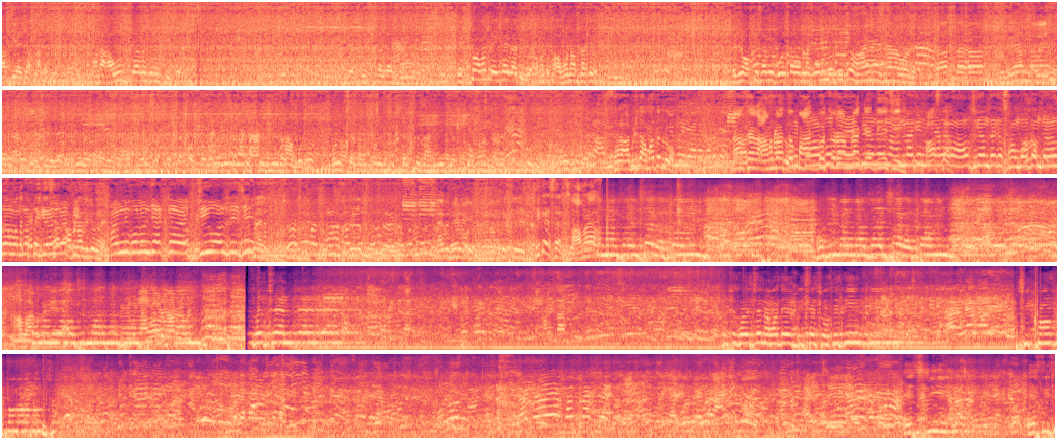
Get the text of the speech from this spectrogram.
দাবি আছে আপনার কাছে মানে হাউস দেওয়ার জন্য কী করবেন একটু আমাদের এইটাই দাবি আমরা তো পাবো না আপনাকে। সেদিন অফিস আমি বলতাম আপনাকে। কিছু হয় না স্যার আমাদের। হ্যাঁ বলুন। বলুন স্যার। স্যার আপনি তো আমাদের লোক। না স্যার আমরা তো পাঁচ বছর আপনাকে দিয়েছি। আপনাকে নিয়ে থেকে সম্বোধন জানালাম আপনাদের জন্য। আপনি বলুন যে একটা টিউবওয়েল দিয়েছি। ঠিক আছে স্যার। আমরা বলছেন উপস্থিত হয়েছেন আমাদের বিশেষ অতিথি শিক্ষক এসটি এসপি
